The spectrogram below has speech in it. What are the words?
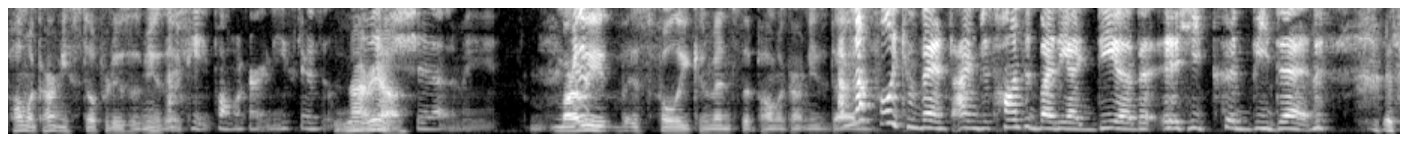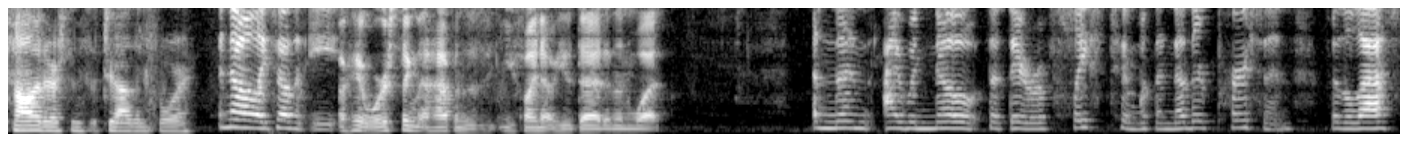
Paul McCartney still produces music. I music. hate Paul McCartney. He scares the not living real. shit out of me. Marley is fully convinced that Paul McCartney's dead. I'm not fully convinced. I'm just haunted by the idea that uh, he could be dead. It's followed her since two thousand four. no, like 2008. Okay, worst thing that happens is you find out he's dead, and then what? And then I would know that they replaced him with another person for the last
